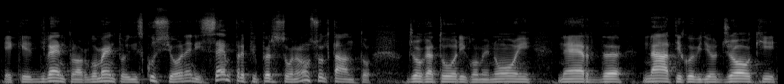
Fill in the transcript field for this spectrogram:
e che diventano argomento di discussione di sempre più persone, non soltanto giocatori come noi, nerd, nati con i videogiochi,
